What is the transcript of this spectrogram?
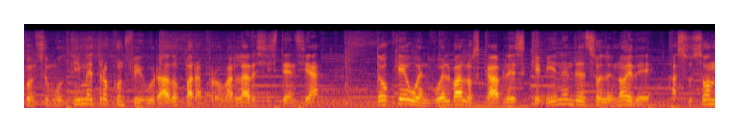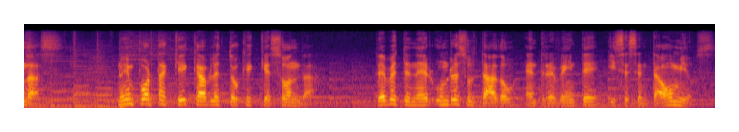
Con su multímetro configurado para probar la resistencia, toque o envuelva los cables que vienen del solenoide a sus ondas. No importa qué cable toque qué sonda, debe tener un resultado entre 20 y 60 ohmios.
